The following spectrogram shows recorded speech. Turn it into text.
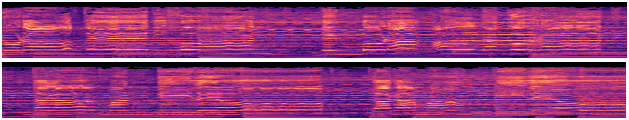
Nora ote dijoan denbora aldakorrak daraman bidea daraman bidea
